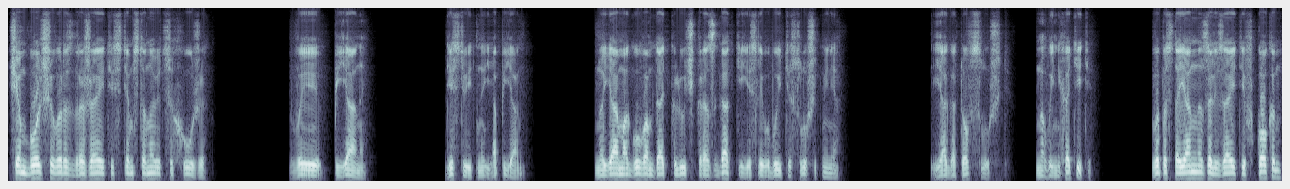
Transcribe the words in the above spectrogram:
Чем больше вы раздражаетесь, тем становится хуже. Вы пьяны. Действительно, я пьян. Но я могу вам дать ключ к разгадке, если вы будете слушать меня. Я готов слушать, но вы не хотите. Вы постоянно залезаете в кокон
